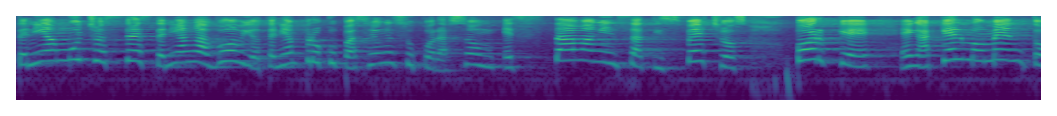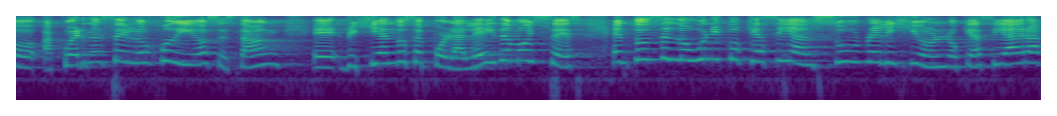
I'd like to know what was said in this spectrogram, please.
Tenían mucho estrés, tenían agobio, tenían preocupación en su corazón, estaban insatisfechos porque en aquel momento, acuérdense, los judíos estaban eh, rigiéndose por la ley de Moisés, entonces lo único que hacían su religión, lo que hacía era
